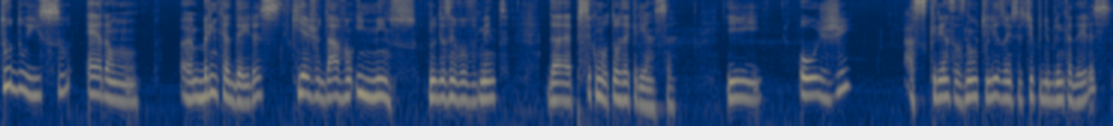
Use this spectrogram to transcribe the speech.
Tudo isso eram uh, brincadeiras que ajudavam imenso no desenvolvimento da psicomotor da criança. E hoje as crianças não utilizam esse tipo de brincadeiras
